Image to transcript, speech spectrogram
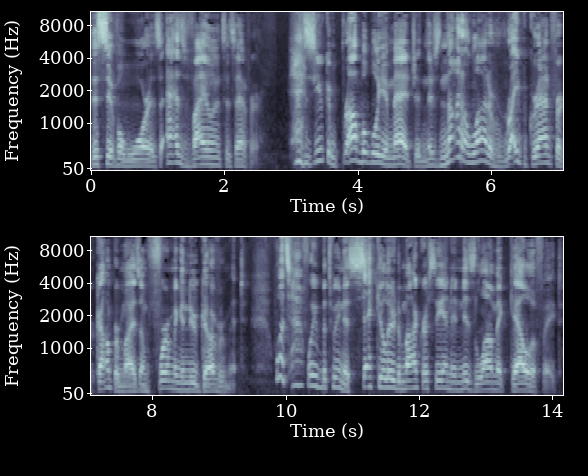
The civil war is as violent as ever. As you can probably imagine, there's not a lot of ripe ground for compromise on forming a new government. What's halfway between a secular democracy and an Islamic caliphate?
